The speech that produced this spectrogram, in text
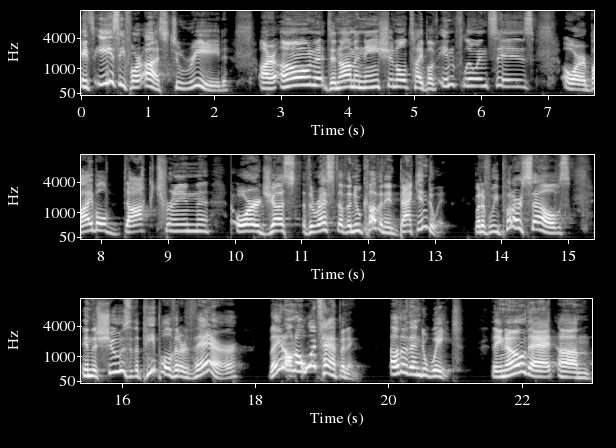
it's easy for us to read our own denominational type of influences or Bible doctrine or just the rest of the new covenant back into it. But if we put ourselves in the shoes of the people that are there, they don't know what's happening other than to wait. They know that um,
